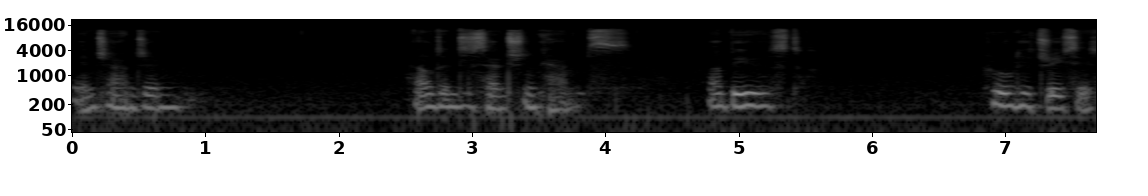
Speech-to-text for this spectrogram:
in Xinjiang, held in detention camps, abused, cruelly treated.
